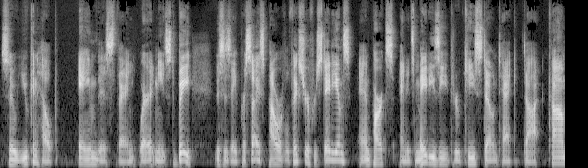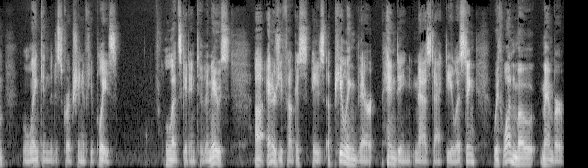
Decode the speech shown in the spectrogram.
so you can help aim this thing where it needs to be. This is a precise, powerful fixture for stadiums and parks, and it's made easy through KeystoneTech.com. Link in the description if you please. Let's get into the news. Uh, Energy Focus is appealing their pending NASDAQ delisting, with one mo- member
